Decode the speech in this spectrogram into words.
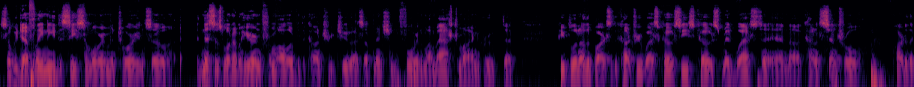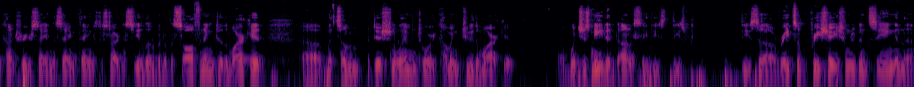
so we definitely need to see some more inventory. And so, and this is what I'm hearing from all over the country too, as I've mentioned before in my mastermind group, that people in other parts of the country, West Coast, East Coast, Midwest, and uh, kind of central part of the country, are saying the same things. They're starting to see a little bit of a softening to the market, uh, with some additional inventory coming to the market uh, which is needed. Honestly, these these these uh, rates of appreciation we've been seeing in the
